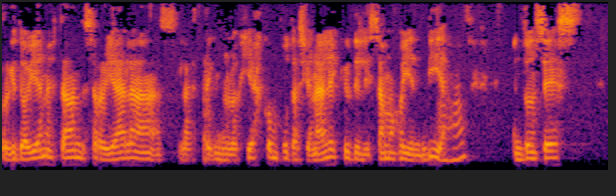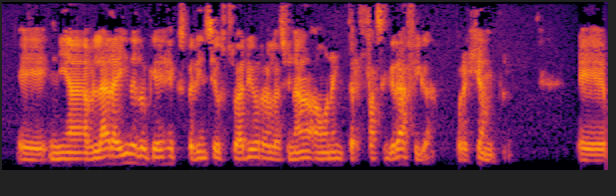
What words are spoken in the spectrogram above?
porque todavía no estaban desarrolladas las, tecnologías computacionales que utilizamos hoy en día. Entonces, eh, ni hablar ahí de lo que es experiencia de usuario relacionada a una interfaz gráfica, por ejemplo. Eh,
